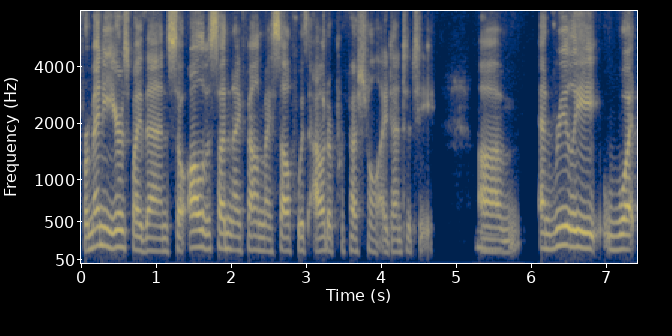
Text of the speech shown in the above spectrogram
for many years by then. So all of a sudden i found myself without a professional identity. Mm. um, and really what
